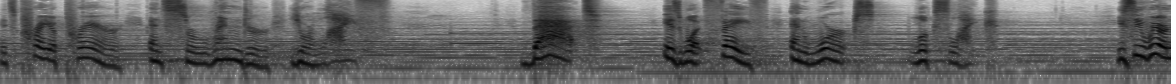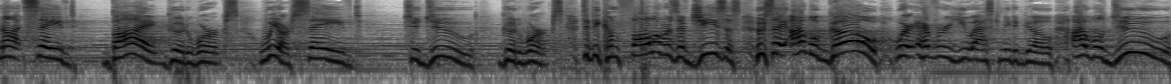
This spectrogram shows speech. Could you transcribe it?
It's pray a prayer and surrender your life. That is what faith and works looks like. You see, we are not saved by good works, we are saved to do good works, to become followers of Jesus who say, I will go wherever you ask me to go. I will do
